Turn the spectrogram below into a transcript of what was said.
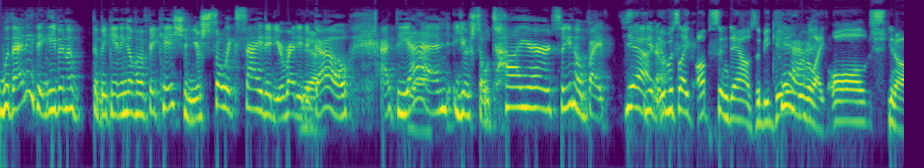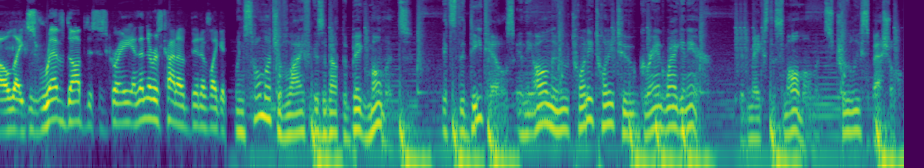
with anything, even at the beginning of a vacation, you're so excited, you're ready to go. At the Yeah. end, you're so tired. So you know, by Yeah, you know. it was like ups and downs. The beginning, Yeah. we were like all, you know, like just revved up. This is great, and then there was kind of a bit of like a When so much of life is about the big moments, it's the details in the all new 2022 Grand Wagoneer that makes the small moments truly special.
